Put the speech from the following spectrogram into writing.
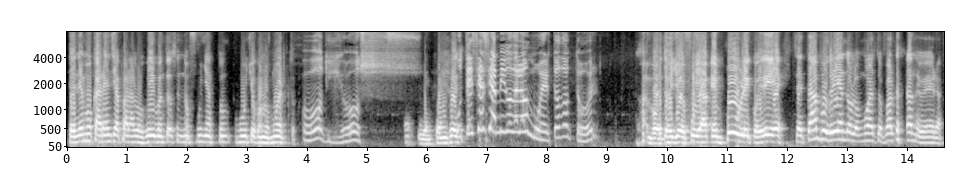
tenemos carencia para los vivos, entonces no fuñas tú mucho con los muertos. Oh, Dios. ¿Usted se hace amigo de los muertos, doctor? entonces yo fui en público y dije, se están pudriendo los muertos, falta la nevera.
